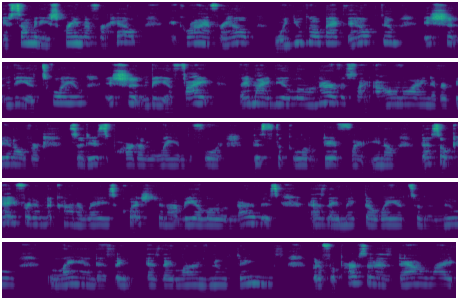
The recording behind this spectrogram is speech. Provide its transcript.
if somebody's screaming for help and crying for help, when you go back to help them, it shouldn't be a toil. It shouldn't be a fight. They might be a little nervous, like, I don't know, I ain't never been over to this part of the land before. This look a little different. You know, that's okay for them to kind of raise question or be a little nervous as they make their way into the new land, as they as they learn new things. But if a person is downright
